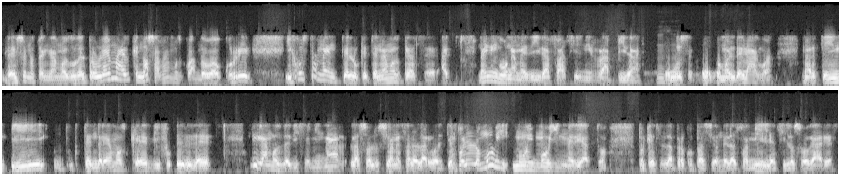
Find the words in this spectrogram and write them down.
de eso no tengamos duda. El problema es que no sabemos cuándo va a ocurrir y justamente lo que tenemos que hacer, no hay ninguna medida fácil ni rápida en un sector como el del agua, Martín, y tendremos que digamos, de diseminar las soluciones a lo largo del tiempo, en lo muy, muy, muy inmediato, porque esa es la preocupación de las familias y los hogares,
